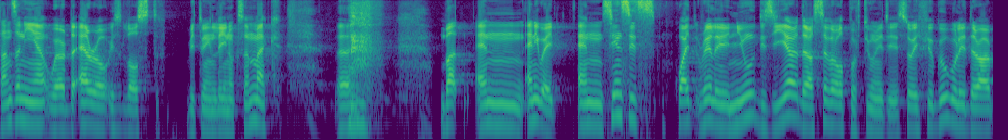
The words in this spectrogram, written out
Tanzania where the arrow is lost between Linux and Mac. Uh, But and anyway, and since it's quite really new this year, there are several opportunities. So if you Google it, there are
